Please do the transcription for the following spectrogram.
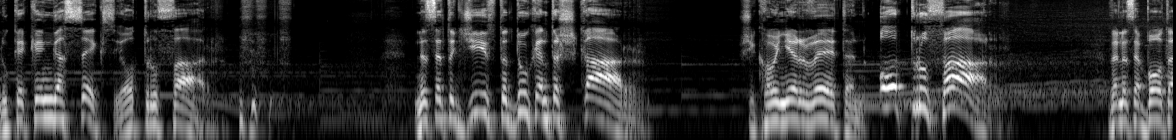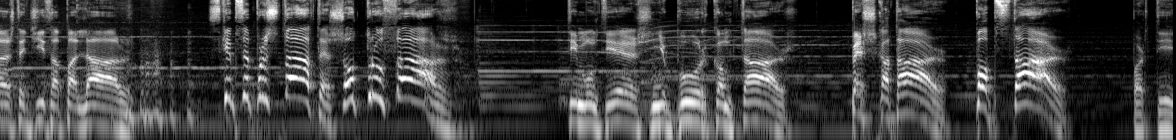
Nuk e ke nga seksi, o truthar. Nëse të gjithë të duken të shkarë, shikoje njëherë veten, o truthar. Dhe nëse bota është e gjitha e palarë, s'ke pse përshtatesh, o truthar. Ti mund t'jesh një burrë kombëtar, peshkatar, popstar. Por ti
